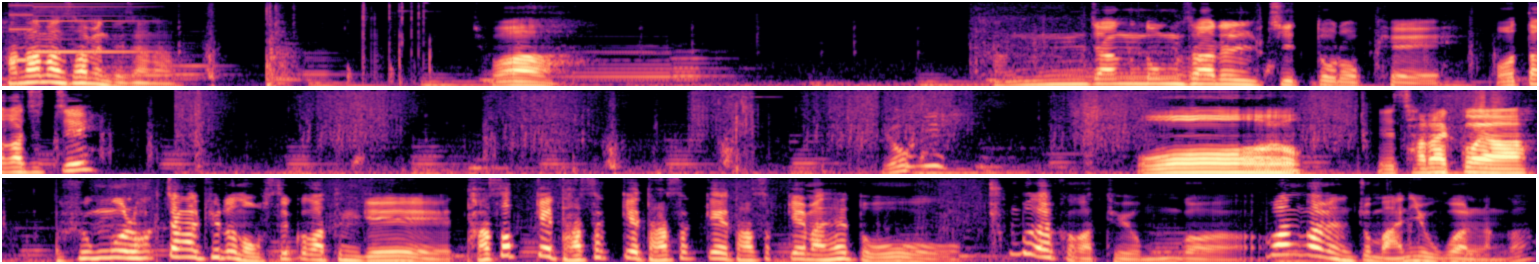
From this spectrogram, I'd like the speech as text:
하나만 사면 되잖아 좋아 당장 농사를 짓도록 해 어디다가 짓지? 여기 오얘 잘할 거야 흙물 확장할 필요는 없을 것 같은 게 다섯 개 다섯 개 다섯 개 다섯 개만 해도 충분할 것 같아요. 뭔가 후반 가면 좀 많이 요구할란가?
